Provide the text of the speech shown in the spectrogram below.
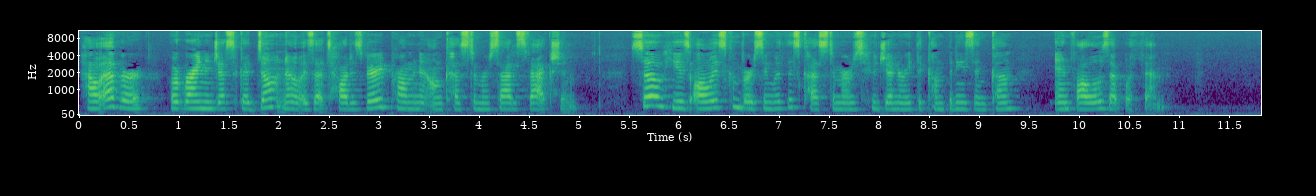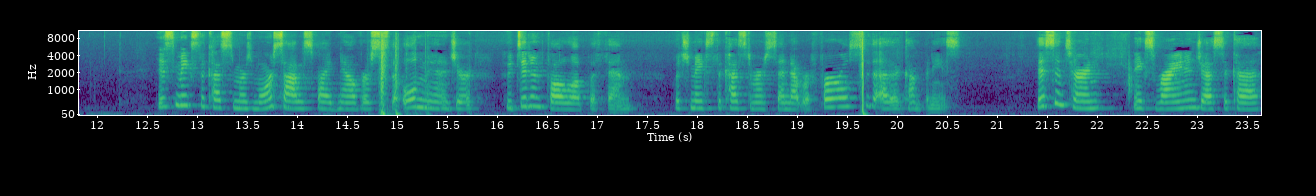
However, what Ryan and Jessica don't know is that Todd is very prominent on customer satisfaction. So he is always conversing with his customers who generate the company's income and follows up with them. This makes the customers more satisfied now versus the old manager who didn't follow up with them, which makes the customers send out referrals to the other companies. This in turn makes Ryan and Jessica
